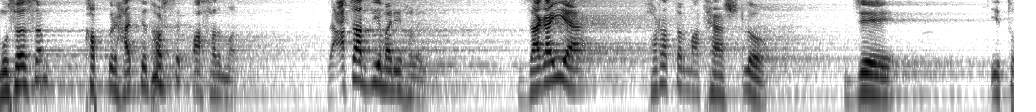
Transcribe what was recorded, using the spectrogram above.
মুসা আসলাম খপ করে হাত দিয়ে ধরছে পাশার মার আচার দিয়ে মারিয়ে ফেলাই জাগাইয়া হঠাৎ তার মাথায় আসলো যে, এ তো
